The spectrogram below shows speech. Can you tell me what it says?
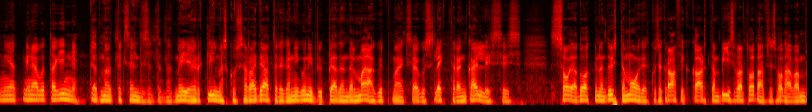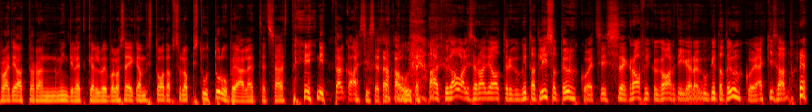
nii et mine võta kinni. tead, ma ütleks endiselt, et noh, meie kliimas, kus sa radiaatoriga niikuinii pead endal maja kütma, eks ju, ja kus elekter on kallis, siis sooja tootmine on ühtemoodi, et kui see graafikakaart on piisavalt odav, siis odavam radiaator on mingil hetkel võib-olla see ka, mis toodab sulle hoopis uut tulu peale, et, et sa teenid tagasi seda kaudu ah, et kui tavalise radiaatoriga kütad lihtsalt õhku, et siis graafikakaardiga nagu kütad õhku ja äkki saad mõne,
